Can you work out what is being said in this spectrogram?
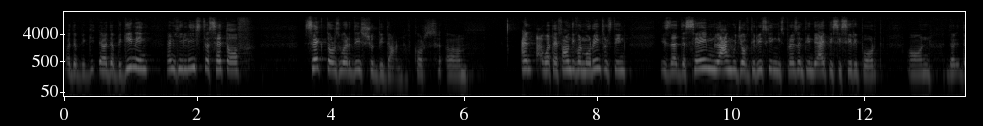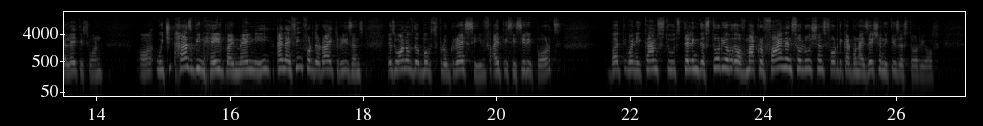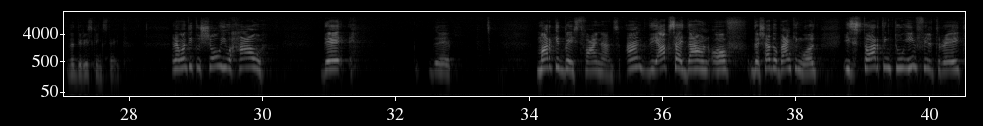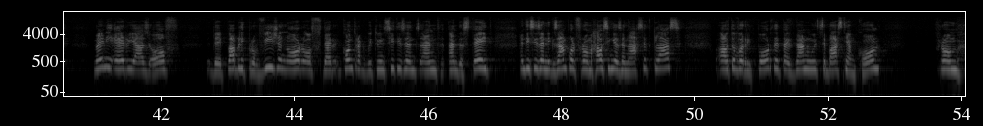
at the, be at the beginning, and he lists a set of sectors where this should be done, of course. Um, and what I found even more interesting is that the same language of de-risking is present in the IPCC report on the, the latest one, uh, which has been hailed by many, and I think for the right reasons, as one of the most progressive IPCC reports. But when it comes to telling the story of, of macrofinance solutions for decarbonization, it is a story of the de-risking state. And I wanted to show you how the, the market-based finance and the upside down of the shadow banking world is starting to infiltrate many areas of the public provision or of the contract between citizens and, and the state. And this is an example from housing as an asset class out of a report that I've done with Sebastian Kohl from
